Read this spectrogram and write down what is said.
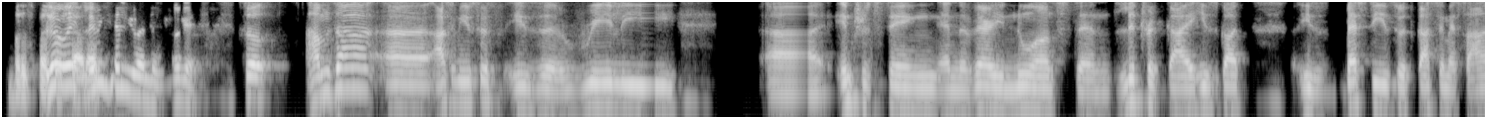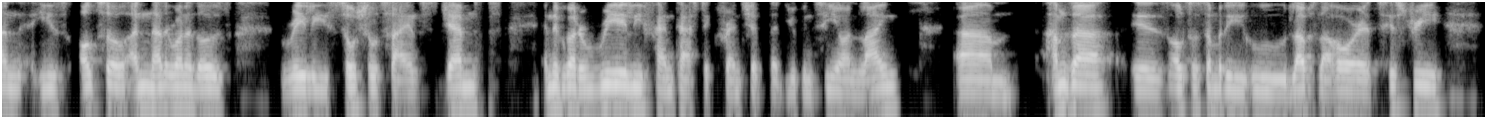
but a special no, wait, let out. me tell you one thing. Okay, so Hamza uh, Asim Yusuf is a really uh, interesting and a very nuanced and literate guy. He's got he's besties with Qasim Ehsan. He's also another one of those really social science gems, and they've got a really fantastic friendship that you can see online. Um, Hamza is also somebody who loves Lahore, its history,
